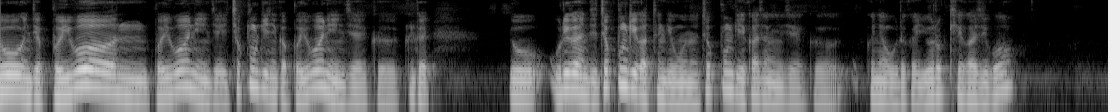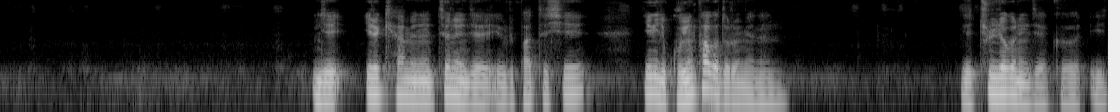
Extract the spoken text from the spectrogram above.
요 이제 V1 V1이 이제 적분기니까 V1이 이제 그 그러니까 요 우리가 이제 적분기 같은 경우는 적분기 가장 이제 그 그냥 우리가 요렇게 해 가지고 이제 이렇게 하면은 전에 이제 우리 봤듯이 여기 이제 구형파가 들어오면은 이제 출력은 이제 그 이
